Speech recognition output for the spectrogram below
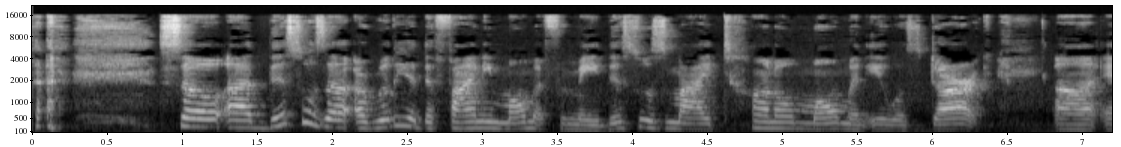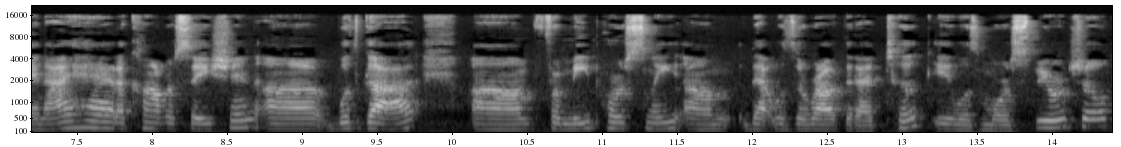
so uh, this was a, a, really a defining moment for me. This was my tunnel moment. It was dark. Uh, and I had a conversation uh, with God. Um, for me personally, um, that was the route that I took. It was more spiritual,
